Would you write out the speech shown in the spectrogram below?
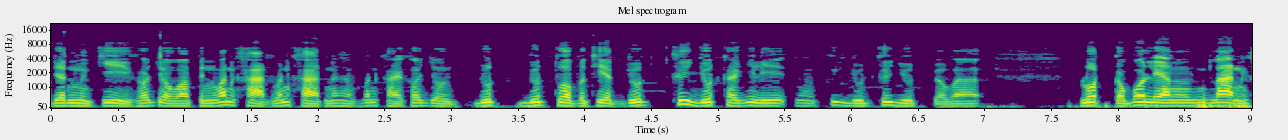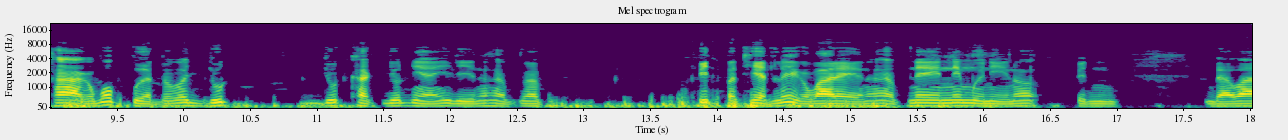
เดือนเมื่อกี้เขาจ้าว่าเป็นวันขาดวันขาดนะครับ วันขาดเขาจ้าหยุดหยุดทั่วประเทศหยุดคือหยุดคักอีหลีนะครับคือหยุดคือหยุดแบบว่ารถก็บ่แลนร้านค้าก็บ่เปิดแบบว่าหยุดหยุดคักหยุดแหน่อีหลีนะครับแบบปิดประเทศเลยก็ว่าได้นะครับ ในในมือนี้เนาะเป็นแบบว่า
